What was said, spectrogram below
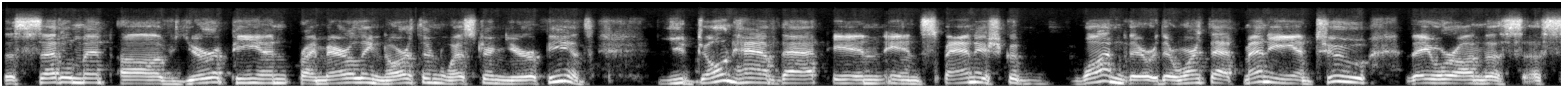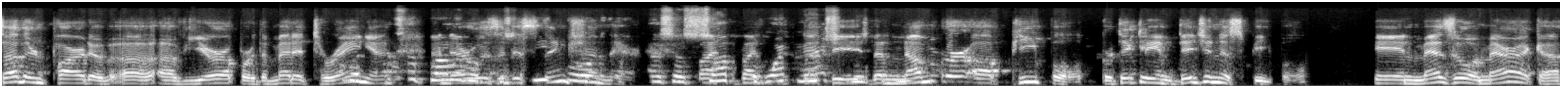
the settlement of European, primarily Northern Western Europeans. you don't have that in in Spanish. One, there there weren't that many, and two, they were on the uh, southern part of uh, of Europe or the Mediterranean, the and there was a distinction there. As a but, but, but the, the number of people, particularly indigenous people, in Mesoamerica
